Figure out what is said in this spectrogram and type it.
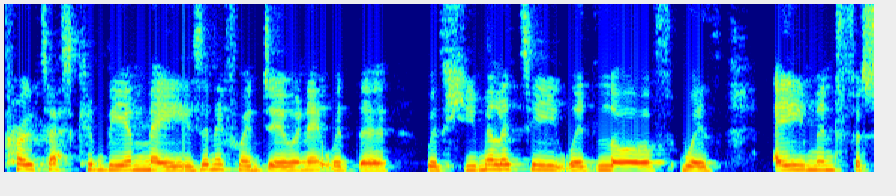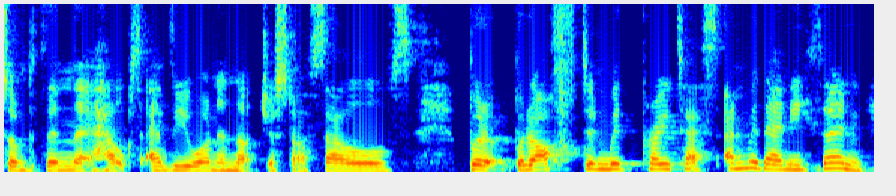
protest can be amazing if we're doing it with the with humility, with love, with aiming for something that helps everyone and not just ourselves. But but often with protest and with anything,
